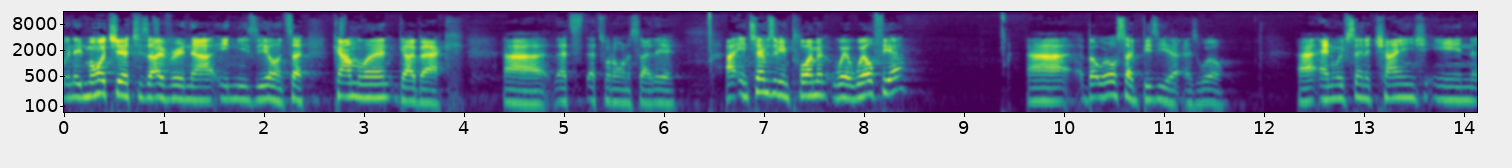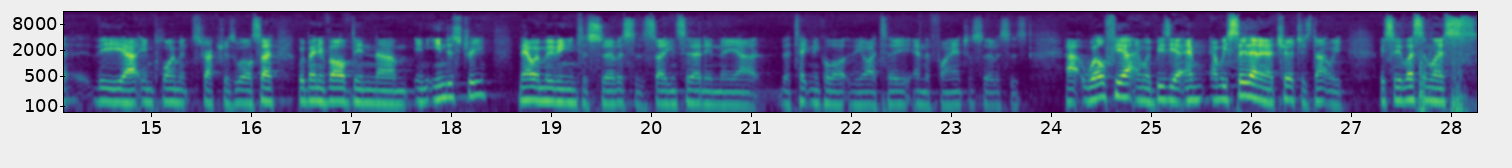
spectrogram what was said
We need more churches over in in New Zealand. So come learn, go back. That's that's what I want to say there. Uh, in terms of employment, we're wealthier, uh, but we're also busier as well. Uh, and we've seen a change in the uh, employment structure as well. So we've been involved in, um, in industry. Now we're moving into services. So you can see that in the, uh, the technical, the IT, and the financial services. Uh, wealthier and we're busier. And, and we see that in our churches, don't we? We see less and less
